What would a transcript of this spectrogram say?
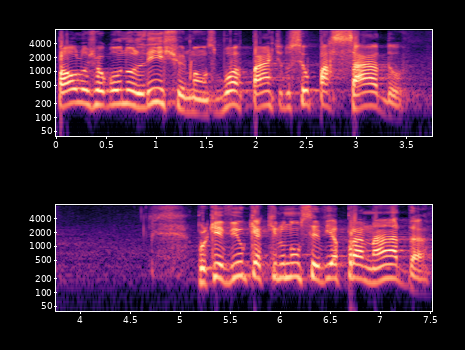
Paulo jogou no lixo, irmãos, boa parte do seu passado, porque viu que aquilo não servia para nada,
